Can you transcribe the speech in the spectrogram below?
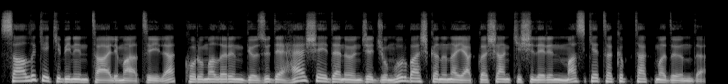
Sağlık ekibinin talimatıyla, korumaların gözü de her şeyden önce Cumhurbaşkanına yaklaşan kişilerin maske takıp takmadığında.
